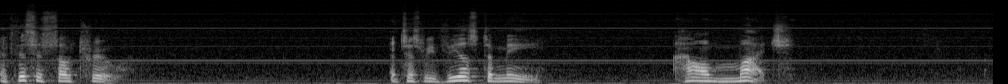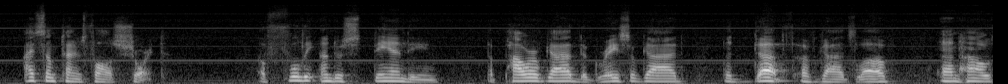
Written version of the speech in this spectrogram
if this is so true, it just reveals to me how much I sometimes fall short of fully understanding the power of God, the grace of God, the depth of God's love, and how,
